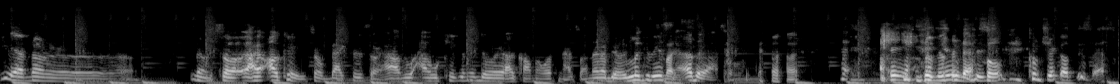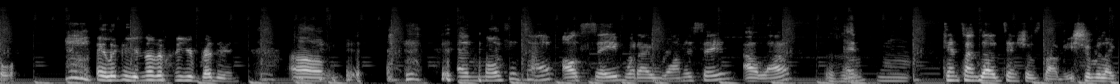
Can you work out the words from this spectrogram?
Yeah, no, no, no, no, no, no. So I okay. So back to the story. I'll, I will kick in the door. I'll call my wife an asshole, and then I'll be like, "Look at this Nice. other asshole." Hey, you're an asshole. Come check out this asshole. hey, look at you, another one of your brethren. Um, and most of the time, I'll say what I want to say out loud, Mhm. and mm, ten times out of ten, she'll stop me. She'll be like,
